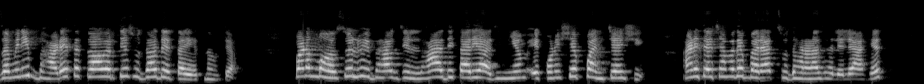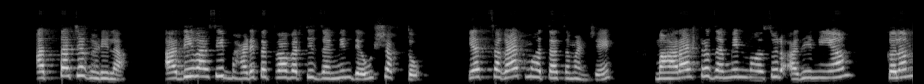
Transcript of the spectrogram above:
जमिनी भाडे तत्वावरती सुद्धा देता येत नव्हत्या. पण महसूल विभाग जिल्हा अधिकारी अधिनियम एकोणीसशे पंच्याऐंशी आणि त्याच्यामध्ये बऱ्याच सुधारणा झालेल्या आहेत. आत्ताच्या घडीला आदिवासी भाडे तत्वावरती जमीन देऊ शकतो. यात सगळ्यात महत्वाचं म्हणजे महाराष्ट्र जमीन महसूल अधिनियम कलम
